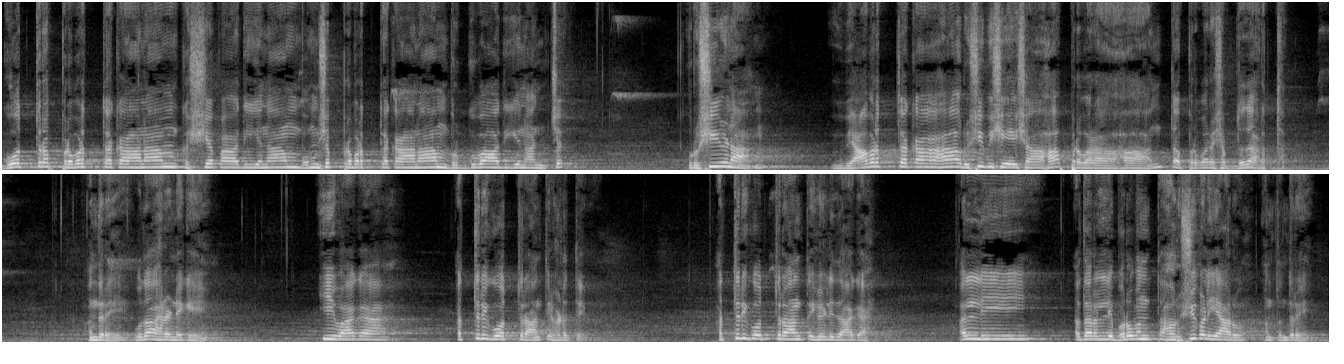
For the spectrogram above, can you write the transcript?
ಗೋತ್ರ ಪ್ರವರ್ತಕಾನಾಂ ಕಶ್ಯಪಾದೀನಾಂ ವಂಶಪ್ರವರ್ತಕಾನಾಂ ಭೃಗ್ವಾದೀನಾಂಚ ಋಷೀಣಾಂ ವ್ಯಾವರ್ತಕಾ ಋಷಿವಿಶೇಷಾ ಪ್ರವರಾಹ ಅಂತ ಪ್ರವರ ಶಬ್ದದ ಅರ್ಥ. ಅಂದರೆ ಉದಾಹರಣೆಗೆ ಈವಾಗ ಅತ್ರಿಗೋತ್ರ ಅಂತ ಹೇಳುತ್ತೆ. ಅತ್ರಿಗೋತ್ರ ಅಂತ ಹೇಳಿದಾಗ ಅಲ್ಲಿ ಅದರಲ್ಲಿ ಬರುವಂತಹ ಋಷಿಗಳು ಯಾರು ಅಂತಂದರೆ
